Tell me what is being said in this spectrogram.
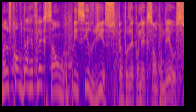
mas nos convidar à reflexão. Eu preciso disso para fazer a conexão com Deus?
